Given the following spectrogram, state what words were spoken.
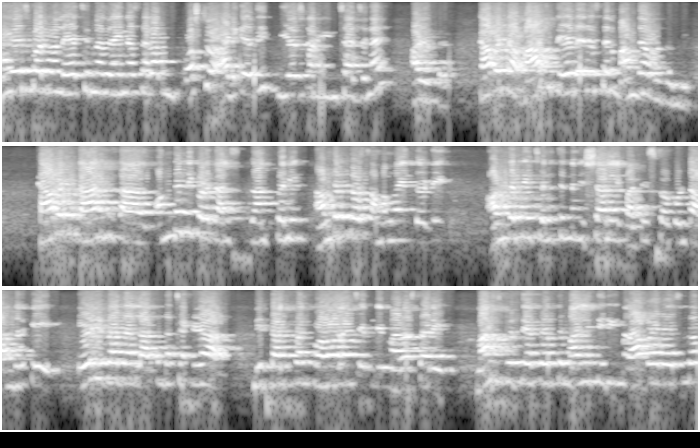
నియోజకవర్గంలో ఏ చిన్నది అయినా సరే ఫస్ట్ అడిగేది నియోజకవర్గ ఇన్ఛార్జినే అడుగుతారు. కాబట్టి ఆ బాధ్యత ఏదైనా సరే మందే ఉంటుంది. కాబట్టి దానికి అందరినీ కూడా కలిసి కలుపుకొని అందరితో సమన్వయంతో అందరినీ చిన్న చిన్న విషయాల్ని పట్టించుకోకుండా అందరికీ ఏ విభేదాలు లేకుండా చక్కగా మీరు కలుపుకొని పోవాలని చెప్పి నేను మరోసారి మనస్ఫూర్తిగా కోరుతూ మళ్ళీ తిరిగి రాబోయే రోజుల్లో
